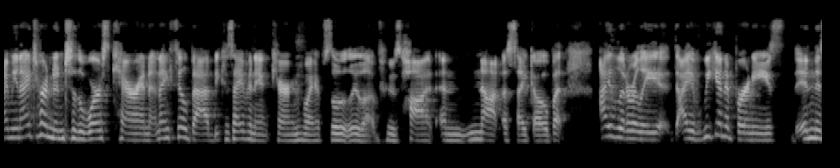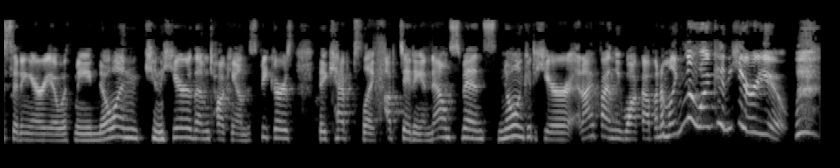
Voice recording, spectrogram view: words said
I mean, I turned into the worst Karen, and I feel bad because I have an Aunt Karen who I absolutely love, who's hot and not a psycho. But I literally, I have Weekend at Bernie's in the sitting area with me. No one can hear them talking on the speakers. They kept like updating announcements. No one could hear. And I finally walk up and I'm like, no one can hear you.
